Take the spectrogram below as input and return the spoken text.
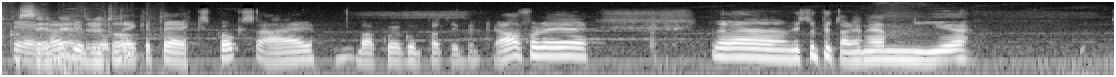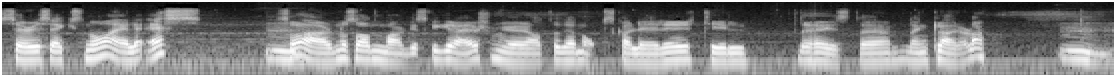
Skal se Hele bedre ut òg. biblioteket til Xbox er bakoverkompatibelt. Ja, fordi det, hvis du putter den inn i en ny Series X nå, eller S, Mm. så er det noen sånn magiske greier som gjør at den oppskalerer til det høyeste den klarer, da. Mm.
